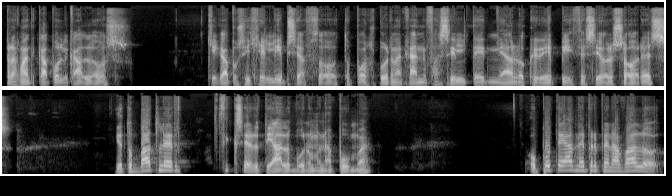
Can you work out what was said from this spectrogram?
πραγματικά πολύ καλός και κάπως είχε λείψει αυτό, το πώς μπορεί να κάνει facilitate μια ολόκληρη επίθεση ώρες-ώρες. Για τον Butler δεν ξέρω τι άλλο μπορούμε να πούμε. Οπότε αν έπρεπε να βάλω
